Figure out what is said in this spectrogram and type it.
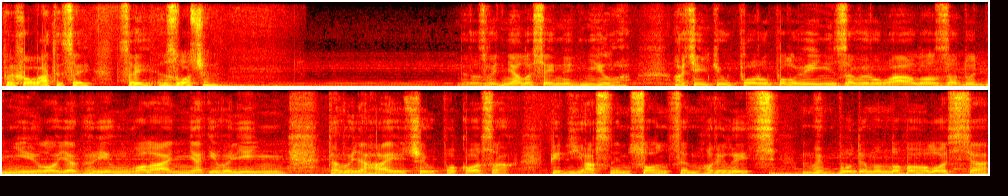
приховати цей, цей злочин. Не розвиднялося й не дніло, а тільки в пору половині завирувало, задудніло, як грім волання і велінь, та вилягаючи в покосах під ясним сонцем горілиць, ми будемо многоголосся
